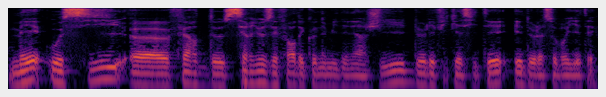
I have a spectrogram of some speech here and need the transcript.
mais aussi euh, faire de sérieux efforts d'économie d'énergie, de l'efficacité et de la sobriété.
